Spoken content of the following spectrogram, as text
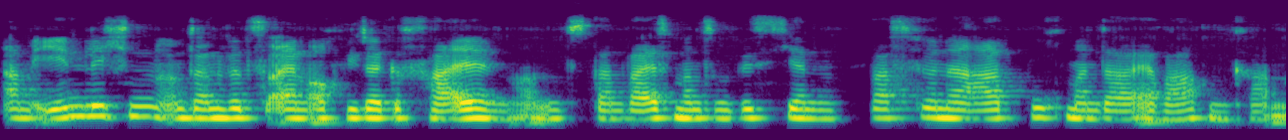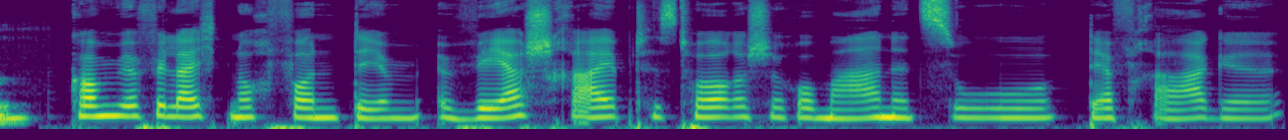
am Ähnlichen und dann wird es einem auch wieder gefallen und dann weiß man so ein bisschen, was für eine Art Buch man da erwarten kann. Kommen wir vielleicht noch von dem Wer schreibt historische Romane zu der Frage,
